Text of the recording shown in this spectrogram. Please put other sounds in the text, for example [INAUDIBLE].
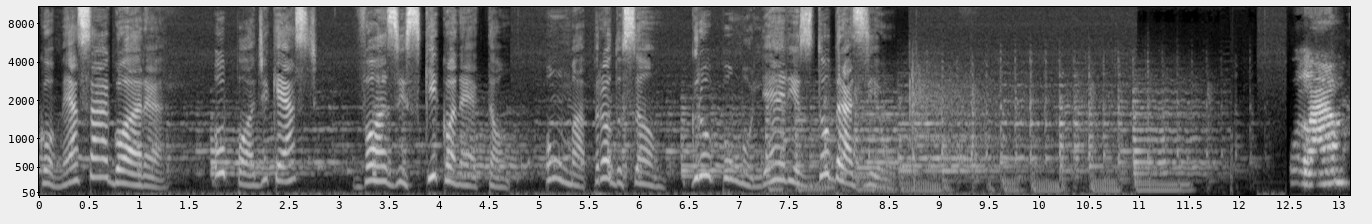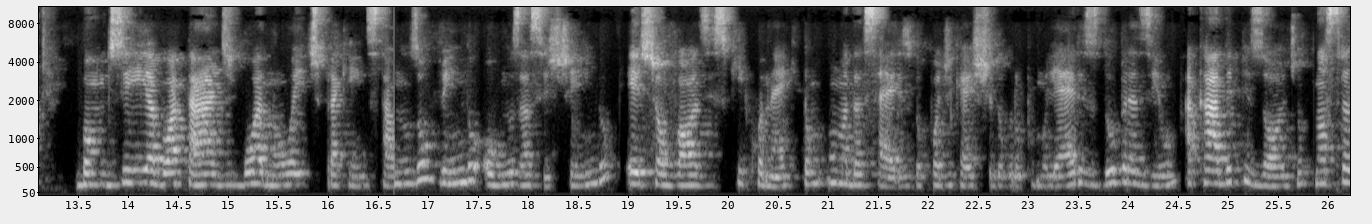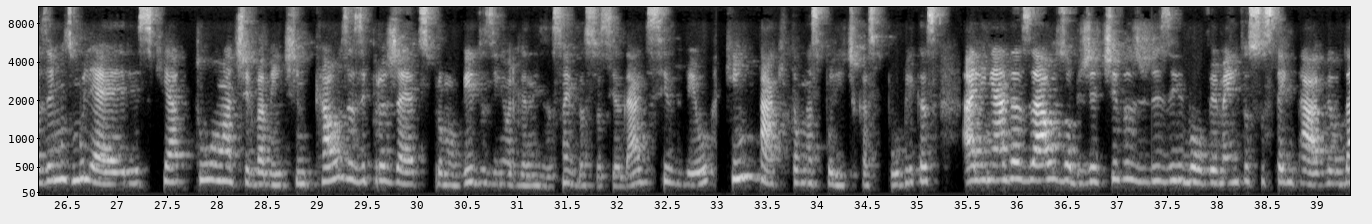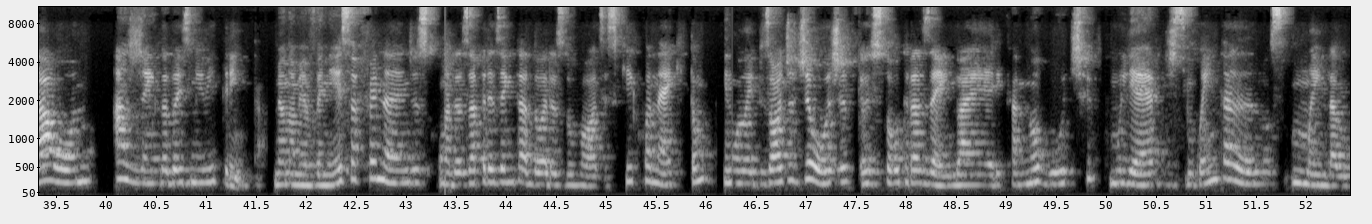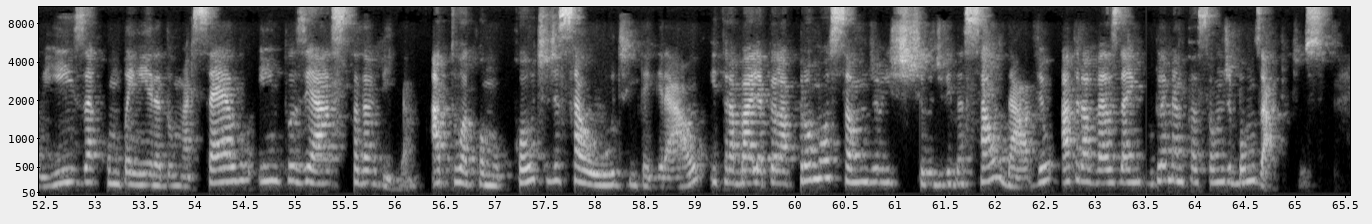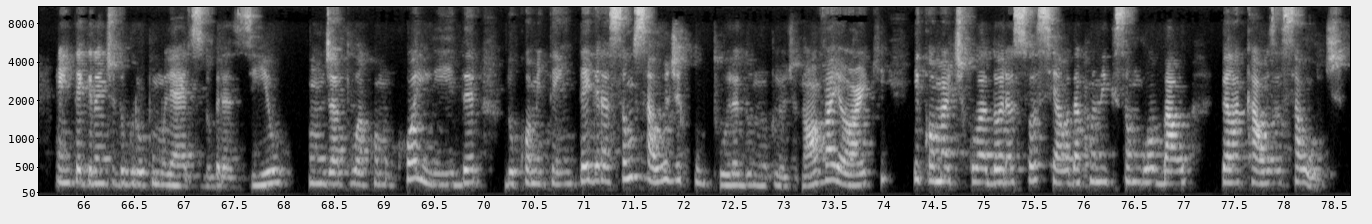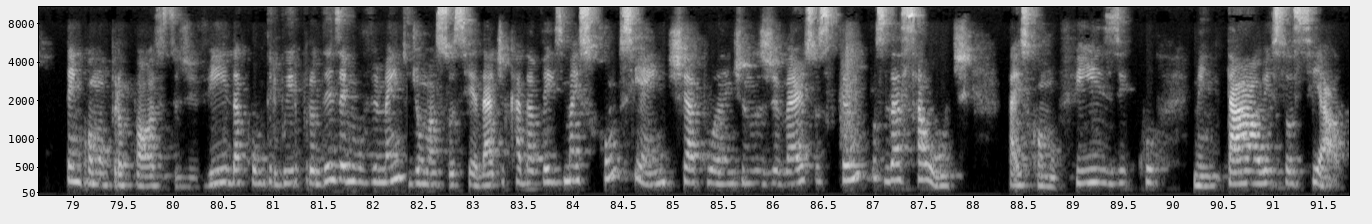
Começa agora o podcast Vozes que Conectam, uma produção Grupo Mulheres do Brasil. Olá, Bom dia, boa tarde, boa noite para quem está nos ouvindo ou nos assistindo. Este é o Vozes que Conectam, uma das séries do podcast do Grupo Mulheres do Brasil. A cada episódio, nós trazemos mulheres que atuam ativamente em causas e projetos promovidos em organizações da sociedade civil que impactam nas políticas públicas alinhadas aos Objetivos de Desenvolvimento Sustentável da ONU Agenda 2030. Meu nome é Vanessa Fernandes, uma das apresentadoras do Vozes que Conectam, e no episódio de hoje eu estou trazendo a Érica Noguchi, mulher de 50 anos, mãe da Luísa, companheira do Marcelo e entusiasta da vida. Atua como coach de saúde integral e trabalha pela promoção de um estilo de vida saudável através da implementação de bons hábitos. É integrante do Grupo Mulheres do Brasil, onde atua como co-líder do Comitê Integração Saúde e Cultura do Núcleo de Nova York e como articuladora social da Conexão Global pela Causa Saúde. Tem como propósito de vida contribuir para o desenvolvimento de uma sociedade cada vez mais consciente e atuante nos diversos campos da saúde, tais como físico, mental e social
